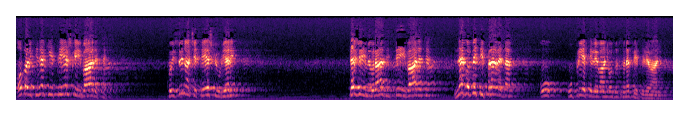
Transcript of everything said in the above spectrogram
obaviti neke teške ibadete, koji su inače teški u vjeri, teže im je uraditi te ibadete, nego biti pravedan u, u prijateljevanju, odnosno neprijateljevanju.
